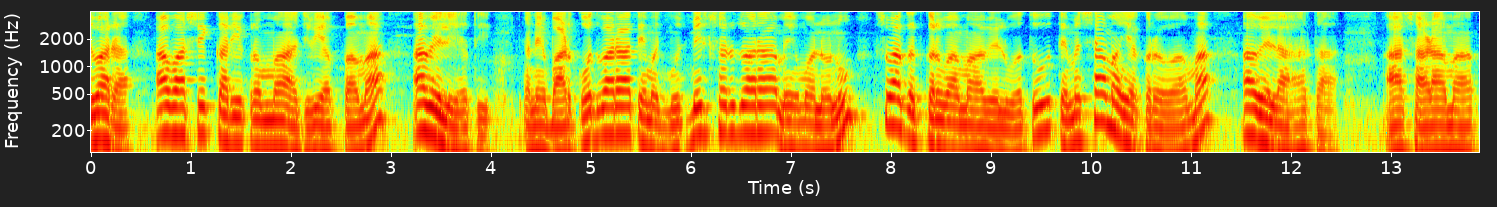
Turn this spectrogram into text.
દ્વારા આ વાર્ષિક કાર્યક્રમમાં હાજરી આપવામાં આવેલી હતી અને બાળકો દ્વારા તેમજ મુજમિલ સર દ્વારા મહેમાનોનું સ્વાગત કરવામાં આવેલું હતું. તેમજ સામાયા કરવામાં આવેલા હતા. આ શાળામાં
